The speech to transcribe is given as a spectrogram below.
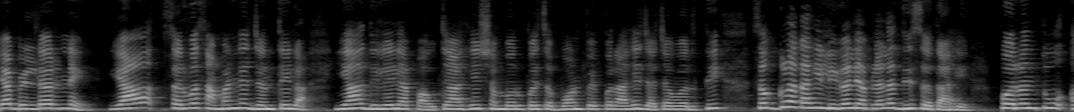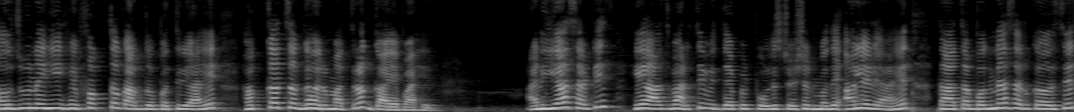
या बिल्डरने या सर्वसामान्य जनतेला या दिलेल्या पावत्या आहे. शंभर रुपयाचं बॉन्ड पेपर आहे. ज्याच्यावरती सगळं काही लिगली आपल्याला दिसत आहे. परंतु अजूनही हे फक्त कागदोपत्री आहे. हक्काचं घर मात्र गायब आहेत आणि यासाठीच हे आज भारतीय विद्यापीठ पोलीस स्टेशनमध्ये आलेले आहेत. तर आता बघण्यासारखं असेल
